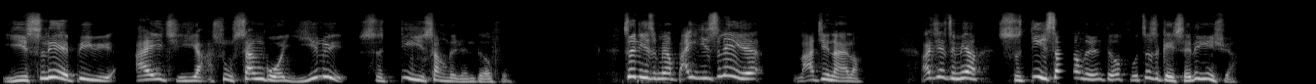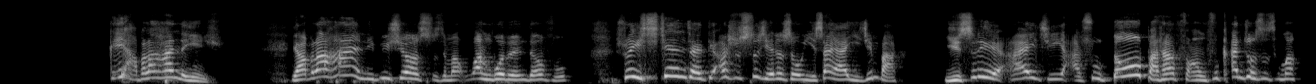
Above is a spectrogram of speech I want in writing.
以色列必与埃及、亚述三国一律是地上的人得福。这里怎么样？把以色列也拉进来了。而且怎么样使地上的人得福？这是给谁的应许啊？给亚伯拉罕的应许。亚伯拉罕，你必须要使什么万国的人得福。所以现在第二十四节的时候，以赛亚已经把以色列、埃及、亚述都把它仿佛看作是什么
